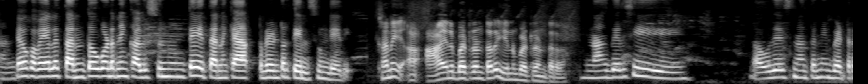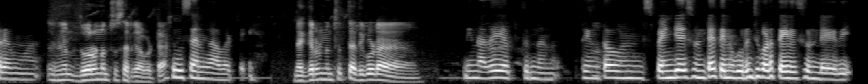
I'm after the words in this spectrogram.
అంటే ఒకవేళ తనతో కూడా నేను కలిసి ఉంటే తన క్యారెక్టర్ ఏంటో తెలిసి ఉండేది. కానీ ఆ- ఆయన బెటర్ అంటారా? ఈయన బెటర్ అంటారా? నాకు తెలిసి లవ్ చేసిన అతని బెటర్ ఏమో. ఎందుకంటే దూరం నుంచి చూసారు కాబట్టి? చూశాను కాబట్టి. దగ్గర నుంచి చూస్తే అది కూడా నేను అదే చెప్తున్నాను. దీంతో స్పెండ్ చేసి ఉంటే దీని గురించి కూడా తెలిసి ఉండేది.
